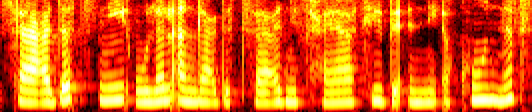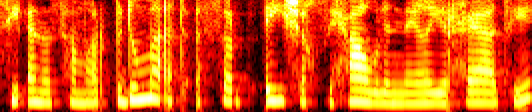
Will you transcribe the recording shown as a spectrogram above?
ساعدتني وللآن قاعدة تساعدني في حياتي بإني أكون نفسي أنا سمر بدون ما أتأثر بأي شخص يحاول إنه يغير حياتي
